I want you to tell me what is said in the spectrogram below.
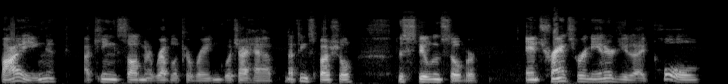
buying a King Solomon replica ring, which I have, nothing special, just steel and silver, and transferring the energy that I pull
